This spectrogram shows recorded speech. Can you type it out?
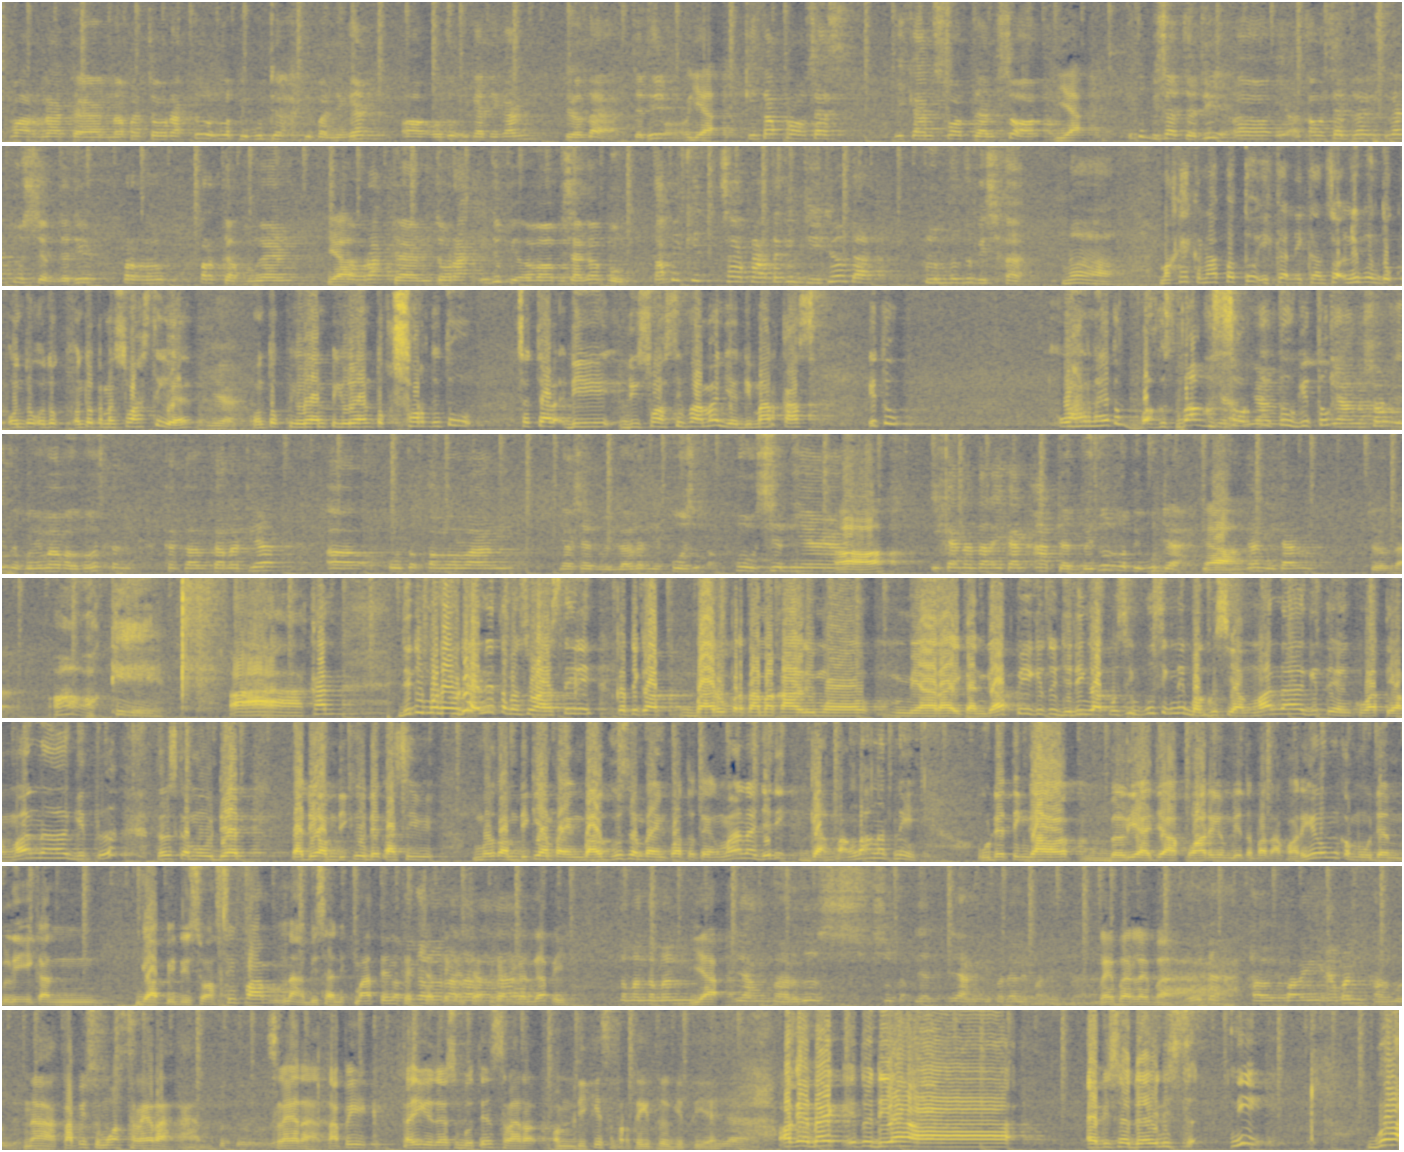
warna dan apa corak itu lebih mudah dibandingkan eh, untuk ikan-ikan delta. Jadi Oh, ya. kita proses ikan short dan short Ya. itu bisa jadi ya, kalau saya bilang istilah fusion jadi per- pergabungan Ya. corak dan corak itu bi- eh, bisa gabung tapi kita, saya praktekin di delta belum tentu bisa Nah, makanya kenapa tuh ikan-ikan short ini untuk untuk untuk untuk teman swasti ya? Iya. Untuk pilihan-pilihan untuk short itu secara di di swasti farm aja di markas itu warnanya tuh bagus-bagus Ya, short yang- itu gitu. yang short itu memang bagus kan- ke- ke- karena dia eh, untuk pengelolaan yang saya bilang tadi fus- fusionnya Ah, ikan antara ikan A dan B itu lebih mudah Ya. dibandingkan ikan delta Oh, oke. Ah, kan jadi mudah-mudahan nih teman swasti nih ketika baru pertama kali mau miara ikan gapi gitu jadi nggak pusing-pusing nih bagus yang mana gitu yang kuat yang mana gitu. Terus kemudian tadi Om Diki udah kasih menurut Om Diki yang paling bagus yang paling kuat itu yang mana jadi gampang banget nih. Udah tinggal beli aja akuarium di tempat akuarium kemudian beli ikan gapi di swasti farm. Nah bisa nikmatin rata-rata ikan gapi. teman-teman Ya. yang baru tuh suka lihat yang ibadah lebar-lebar lebar-lebar Ya udah hal paling aman halmun Nah, tapi semua selera kan? Betul. Selera. Tapi tadi kita sebutin selera Om Diki seperti itu gitu ya. Iya. Oke, baik. Itu dia eh, episode ini. Ini gua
